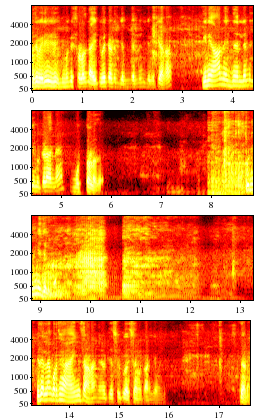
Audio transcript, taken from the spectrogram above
കുറച്ച് വലിയ ജിമുക്ക് ഇഷ്ടമുള്ളത് ലൈറ്റ് വെയിറ്റ് ആയിട്ട് നെല്ലിന്റെ ജിമുക്കയാണ് ഇനി ആ നെല്ലിന്റെ ജിമുക്കയുടെ തന്നെ മുത്തുള്ളത്. കുഞ്ഞു ജിമിക്ക ഇതെല്ലാം കുറച്ച് ഹാങ്സ് ആണ്. ഞാൻ ജസ്റ്റ് ഇട്ട് വെച്ച് നമുക്ക് കാണിക്കാൻ വേണ്ടി. ഇതാണ്.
